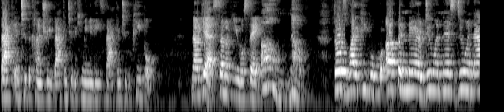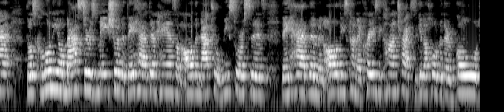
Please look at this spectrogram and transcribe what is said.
back into the country, back into the communities, back into the people. Now, yes, some of you will say, oh no, those white people were up in there doing this, doing that. Those colonial masters made sure that they had their hands on all the natural resources. They had them in all these kind of crazy contracts to get a hold of their gold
